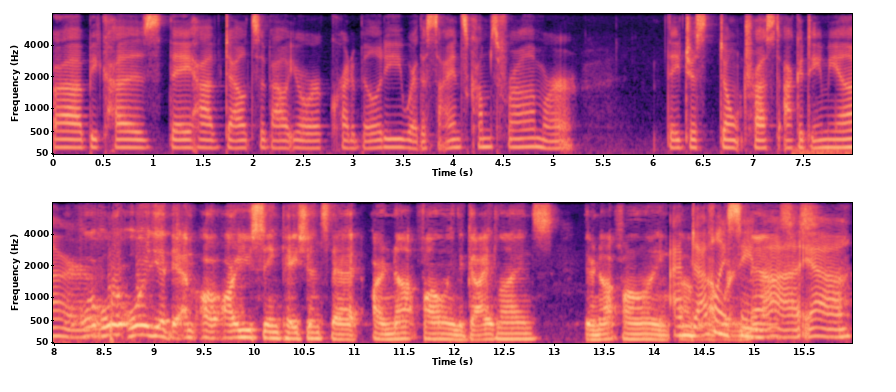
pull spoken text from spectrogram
uh, because they have doubts about your credibility, where the science comes from, or they just don't trust academia, or or, or, or yeah, um, are you seeing patients that are not following the guidelines? They're not following. I'm um, definitely seeing masks. that. Yeah.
